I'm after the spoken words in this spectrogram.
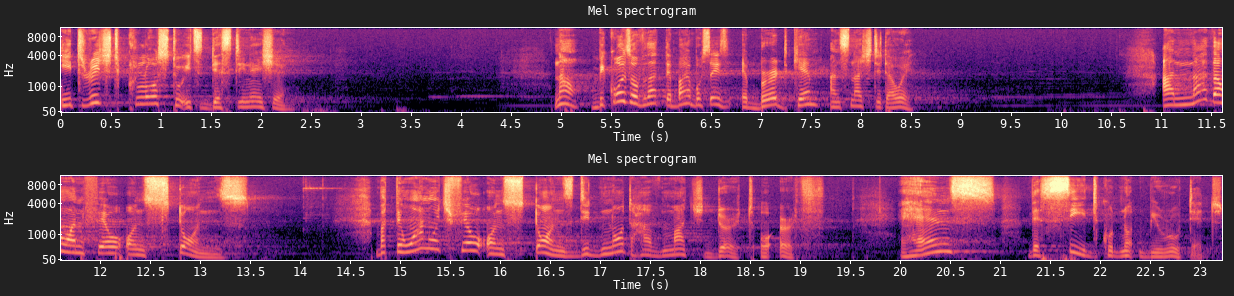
It reached close to its destination. Now, because of that, the Bible says a bird came and snatched it away. Another one fell on stones. But the one which fell on stones did not have much dirt or earth. Hence, the seed could not be rooted.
